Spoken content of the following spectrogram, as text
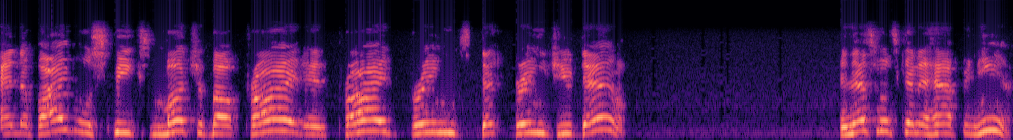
And the Bible speaks much about pride, and pride brings that brings you down. And that's what's going to happen here.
